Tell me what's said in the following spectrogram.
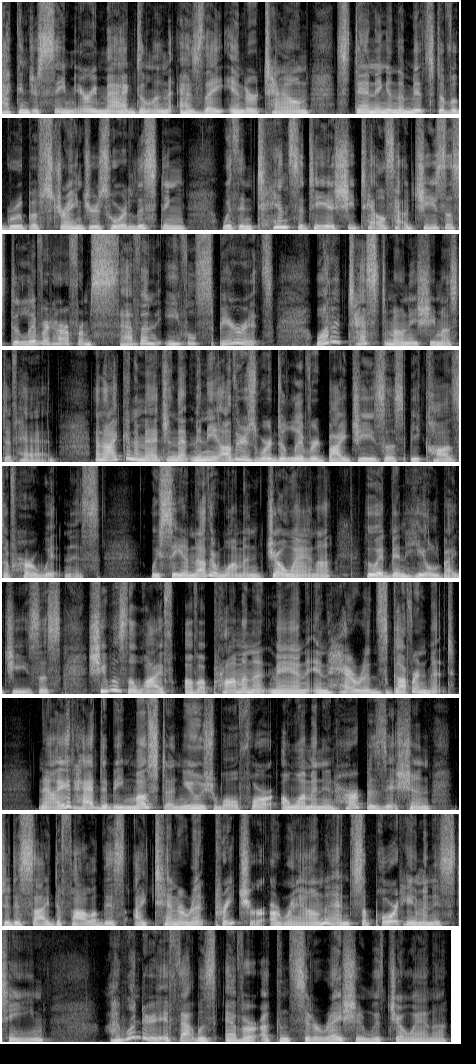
I can just see Mary Magdalene as they enter town, standing in the midst of a group of strangers who are listening with intensity as she tells how Jesus delivered her from seven evil spirits. What a testimony she must have had. And I can imagine that many others were delivered by Jesus because of her witness. We see another woman, Joanna, who had been healed by Jesus. She was the wife of a prominent man in Herod's government. Now, it had to be most unusual for a woman in her position to decide to follow this itinerant preacher around and support him and his team. I wonder if that was ever a consideration with Joanna.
